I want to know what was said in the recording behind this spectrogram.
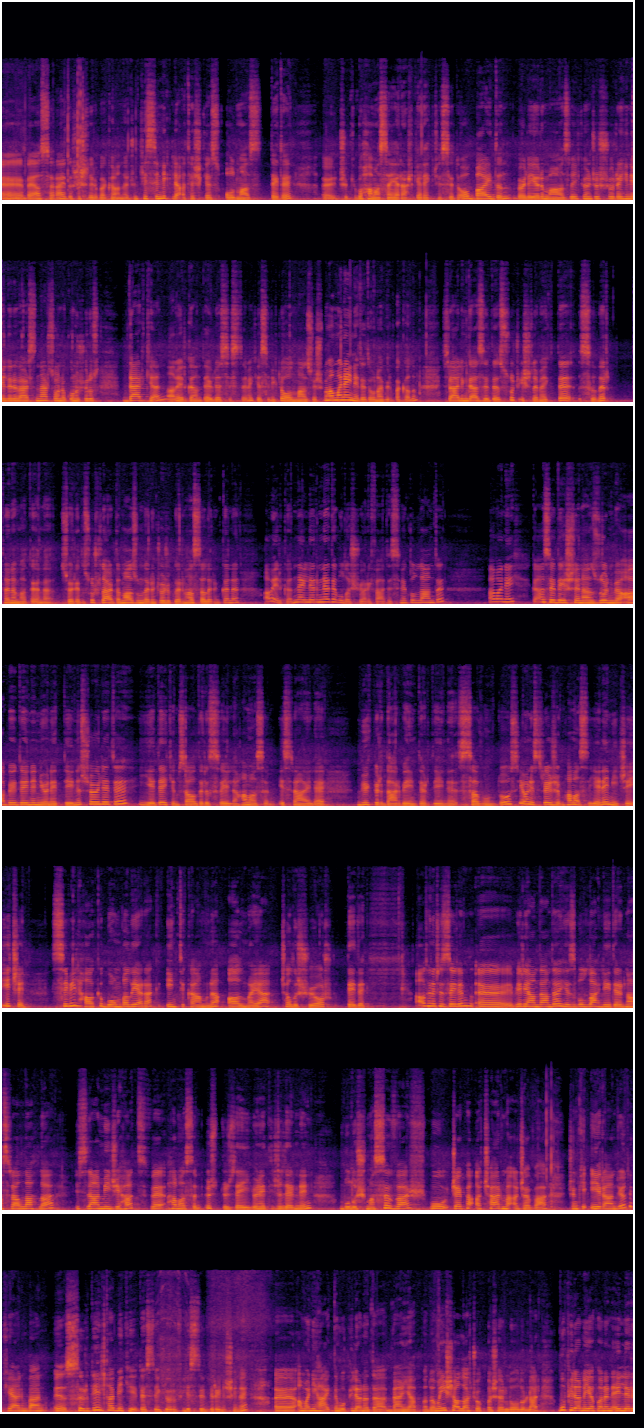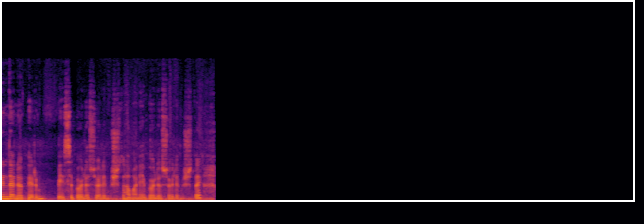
e, Beyaz Saray Dışişleri Bakanı çünkü kesinlikle ateşkes olmaz dedi. E, çünkü bu Hamas'a yarar gerekçesi de o. Biden böyle yarım ağızlı ilk önce şu rehineleri versinler sonra konuşuruz derken Amerikan devlet sistemi kesinlikle olmaz diyor. Şimdi Hamaney ne dedi ona bir bakalım. İsrail'in Gazze'de suç işlemekte sınır tanımadığını söyledi. Suçlarda mazlumların, çocukların, hastaların kanı Amerika'nın ellerine de bulaşıyor ifadesini kullandı. Ama ne? Gazze'de işlenen zulmü ABD'nin yönettiğini söyledi. 7 Ekim saldırısıyla Hamas'ın İsrail'e büyük bir darbe indirdiğini savundu. Siyonist rejim Hamas'ı yenemeyeceği için sivil halkı bombalayarak intikamını almaya çalışıyor dedi. Altını çizelim. Ee, bir yandan da Hizbullah lideri Nasrallah'la İslami Cihat ve Hamas'ın üst düzey yöneticilerinin buluşması var. Bu cephe açar mı acaba? Çünkü İran diyordu ki yani ben e, sır değil tabii ki destekliyorum Filistin direnişini. E, ama nihayetinde bu planı da ben yapmadım. Ama inşallah çok başarılı olurlar. Bu planı yapanın ellerinden öperim. Beysi böyle söylemişti, Hamaney böyle söylemişti.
